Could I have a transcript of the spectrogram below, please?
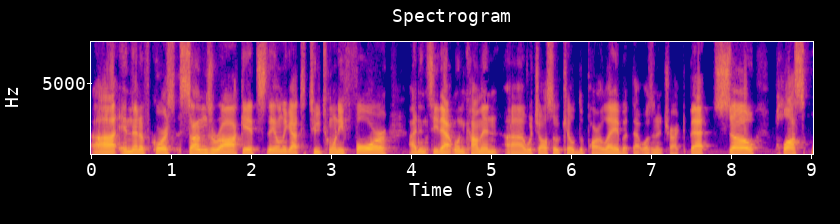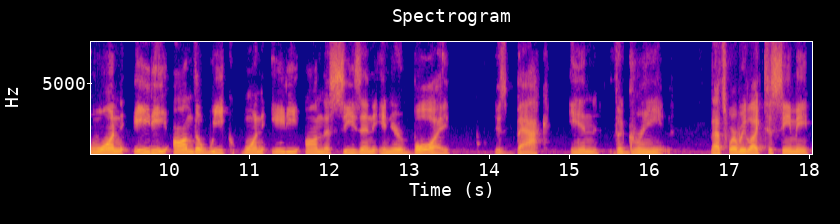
Uh, and then, of course, Suns Rockets. They only got to 224. I didn't see that one coming, uh, which also killed the parlay, but that wasn't a tracked bet. So plus 180 on the week, 180 on the season. In your boy is back in the green. That's where we like to see me.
